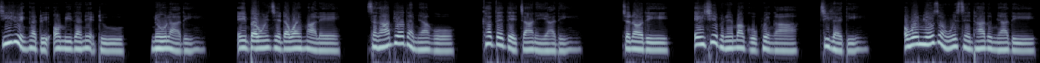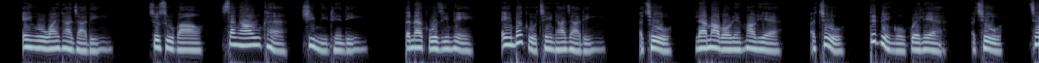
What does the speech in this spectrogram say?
ကြီးတွေငှက်တွေအော်မီတန်နှင့်အတူနိုးလာသည်အိမ်ပတ်ဝန်းကျင်တဝိုက်မှလည်းစကားပြောတံများကို ခက်တဲ့တဲ့ကြားနေရသည်ကျွန်တော်သည်အိမ်ရှိပရင်မောက်ကိုဖွင့်ကာကြည့်လိုက်သည်အဝတ်မျိုးစုံဝတ်ဆင်ထားသူများသည်အိမ်ကိုဝိုင်းထားကြသည်စုစုပေါင်း15ဦးခန့်ရှိမည်ထင်သည်တနက်ကိုစီနှင့်အိမ်ဘက်ကိုချိန်ထားကြသည် အချို့လမ်းမပေါ်တွင်မှောက်လျက်အချို့တစ်ပင်ကိုကွယ်လျက်အချို့ခြံ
